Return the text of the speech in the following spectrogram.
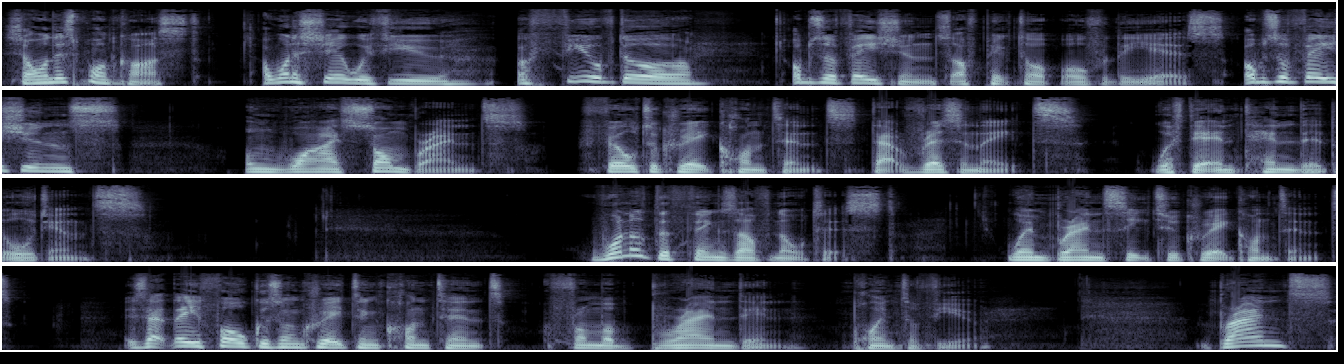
So on this podcast, I want to share with you a few of the observations I've picked up over the years. Observations on why some brands fail to create content that resonates with their intended audience. One of the things I've noticed when brands seek to create content is that they focus on creating content from a branding point of view. Brands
